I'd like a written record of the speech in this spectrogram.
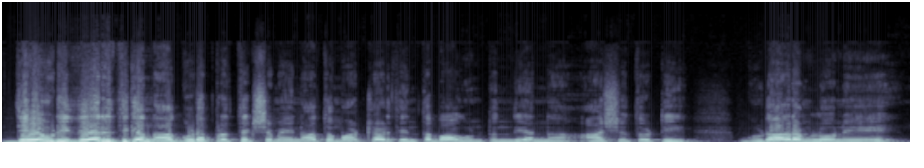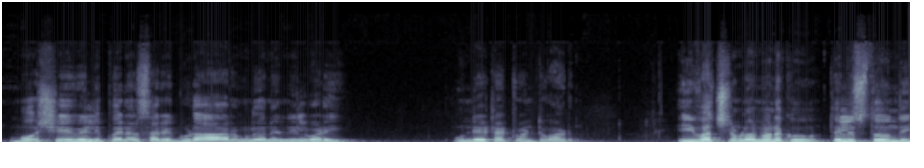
దేవుడు ఇదే రీతిగా నాకు కూడా ప్రత్యక్షమై నాతో మాట్లాడితే ఎంత బాగుంటుంది అన్న ఆశతోటి గుడారంలోనే మోసే వెళ్ళిపోయినా సరే గుడారంలోనే నిలబడి ఉండేటటువంటి వాడు. ఈ వచనంలో మనకు తెలుస్తుంది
